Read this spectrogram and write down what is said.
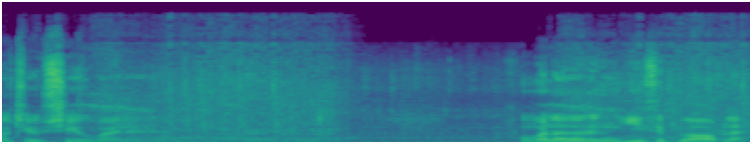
ก็ชิวๆไปนะฮะผมว่าน่าจะถึง 20 รอบแหละ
